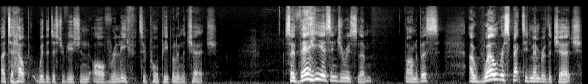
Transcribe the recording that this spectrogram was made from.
uh, to help with the distribution of relief to poor people in the church. So there he is in Jerusalem, Barnabas, a well respected member of the church.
